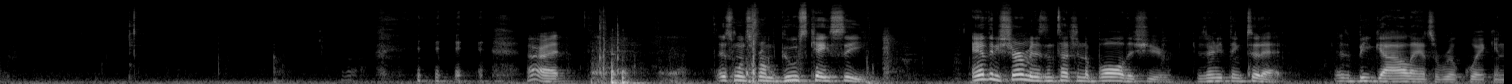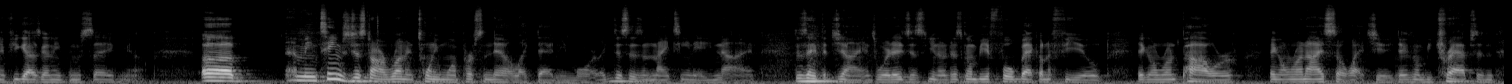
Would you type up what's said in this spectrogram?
All right. This one's from Goose KC. Anthony Sherman isn't touching the ball this year. Is there anything to that? As a beat guy, I'll answer real quick, and if you guys got anything to say, you know. Uh, I mean, teams just aren't running 21 personnel like that anymore. Like this isn't 1989. This ain't the Giants where they just, you know, there's gonna be a fullback on the field. They're gonna run power. They're gonna run ISO at you. There's gonna be traps, and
